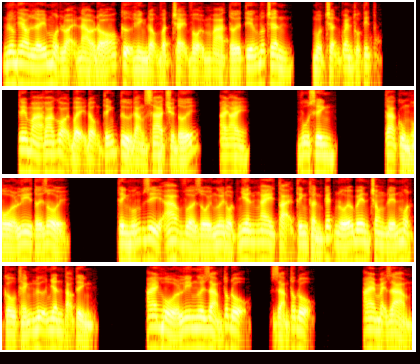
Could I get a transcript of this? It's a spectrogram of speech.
Nương theo lấy một loại nào đó cự hình động vật chạy vội mà tới tiếng bước chân, một trận quen thuộc tít. Tê mà hoa gọi bậy động tĩnh từ đằng xa chuyển tới, ai ai? Vũ sinh, ta cùng hồ ly tới rồi. Tình huống gì? A, vừa rồi ngươi đột nhiên ngay tại tinh thần kết nối bên trong đến một câu thánh nữ nhân tạo tình ai hồ ly, ngươi giảm tốc độ giảm tốc độ. Ai mẹ giảm?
